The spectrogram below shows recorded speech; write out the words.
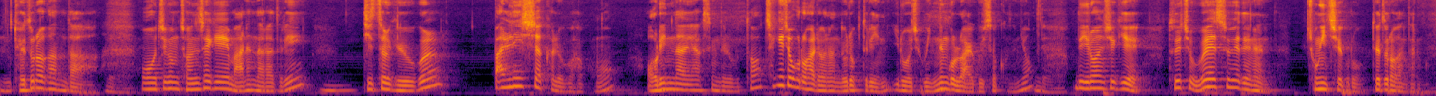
음, 되돌아간다. 네. 어, 지금 전 세계의 많은 나라들이 디지털 교육을 빨리 시작하려고 하고 어린 나이 학생들부터 체계적으로 하려는 노력들이 인- 이루어지고 있는 걸로 알고 있었거든요. 네. 근데 이러한 시기에 도대체 왜 스웨덴은 종이책으로 되돌아간다는 겁니까?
